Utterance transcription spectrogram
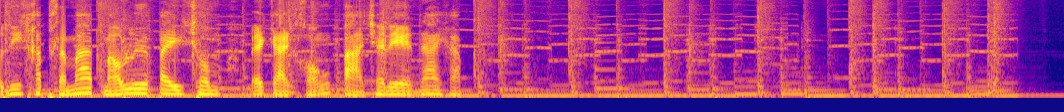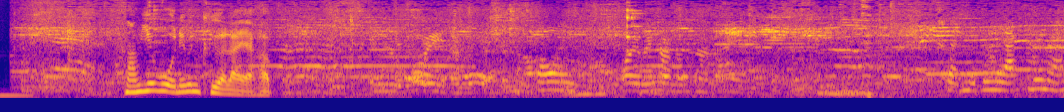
จากจุดนี้ครับสามารถเหมาเรือไปชมบรรยากาศของป่าชายเลนได้ครับน้ำเยี่ยววัวนี่มันคืออะไรอะครับอ้อยอ้อยไม่ทำน้ำตาลแต่ไม่ต้องรักด้วยนะ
